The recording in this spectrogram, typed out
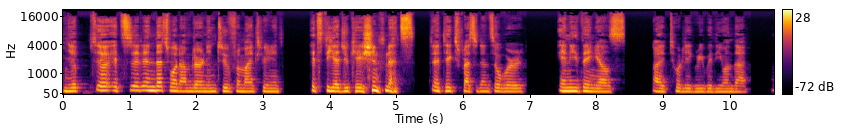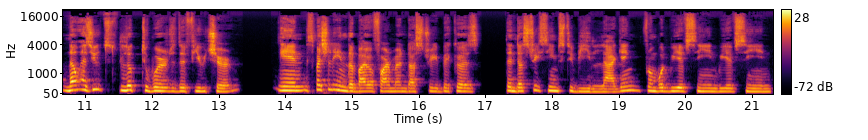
Yep. So it's, and that's what I'm learning too from my experience. It's the education that's, that takes precedence over anything else. I totally agree with you on that. Now, as you look towards the future, and especially in the biopharma industry, because the industry seems to be lagging from what we have seen. We have seen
